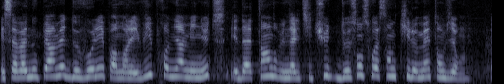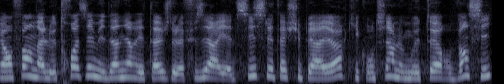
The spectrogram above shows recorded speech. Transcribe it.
et ça va nous permettre de voler pendant les 8 premières minutes et d'atteindre une altitude de 160 km environ. Et enfin, on a le troisième et dernier étage de la fusée Ariane 6, l'étage supérieur, qui contient le moteur Vinci,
